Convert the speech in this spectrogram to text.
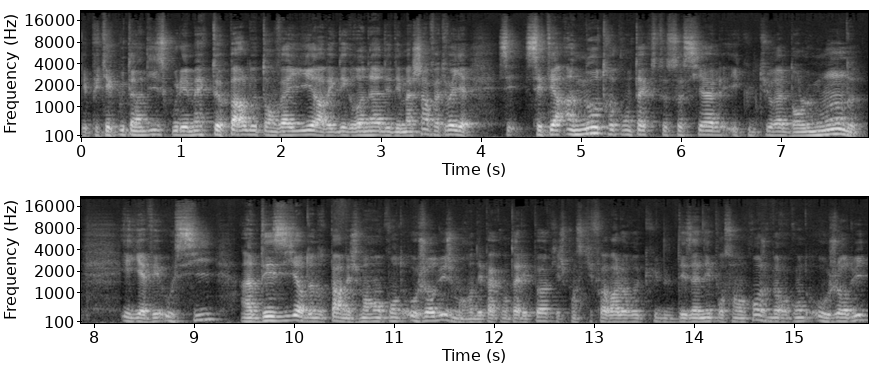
Et puis tu écoutes un disque où les mecs te parlent de t'envahir avec des grenades et des machins. Enfin, tu vois, c'était un autre contexte social et culturel dans le monde. Et il y avait aussi un désir de notre part, mais je m'en rends compte aujourd'hui, je ne me rendais pas compte à l'époque, et je pense qu'il faut avoir le recul des années pour s'en rendre compte, je me rends compte aujourd'hui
